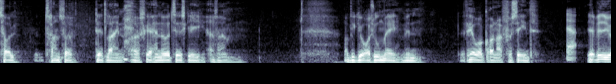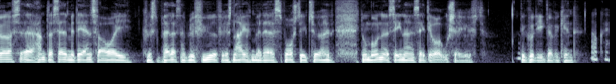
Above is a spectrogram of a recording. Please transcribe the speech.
12 transfer deadline og skal have noget til at ske. Altså, og vi gjorde os umage, men det var godt nok for sent. Ja. Jeg ved jo også, at ham, der sad med det ansvar over i Crystal Palace, blev fyret, for jeg snakkede med deres sportsdirektør nogle måneder senere, og han sagde, at det var useriøst. Det kunne de ikke være bekendt. Okay.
